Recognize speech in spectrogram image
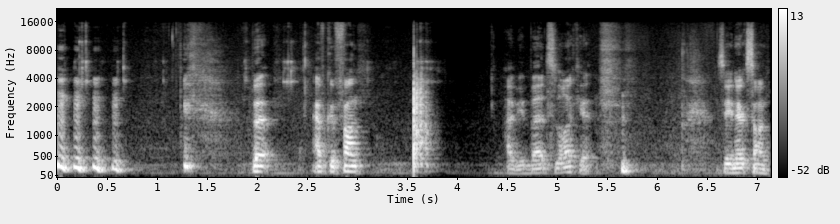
but have good fun. Hope your birds like it. See you next time.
